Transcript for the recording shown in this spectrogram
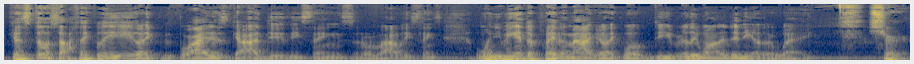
Because philosophically, like, why does God do these things or allow these things? When you begin to play them out, you're like, well, do you really want it any other way? Sure.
